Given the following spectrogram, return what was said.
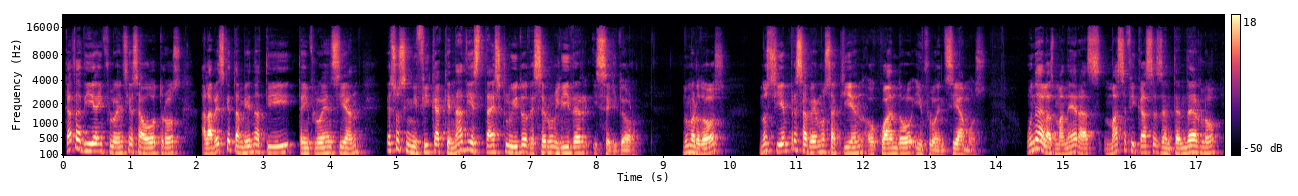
Cada día influencias a otros a la vez que también a ti te influencian. Eso significa que nadie está excluido de ser un líder y seguidor. Número 2. No siempre sabemos a quién o cuándo influenciamos. Una de las maneras más eficaces de entenderlo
